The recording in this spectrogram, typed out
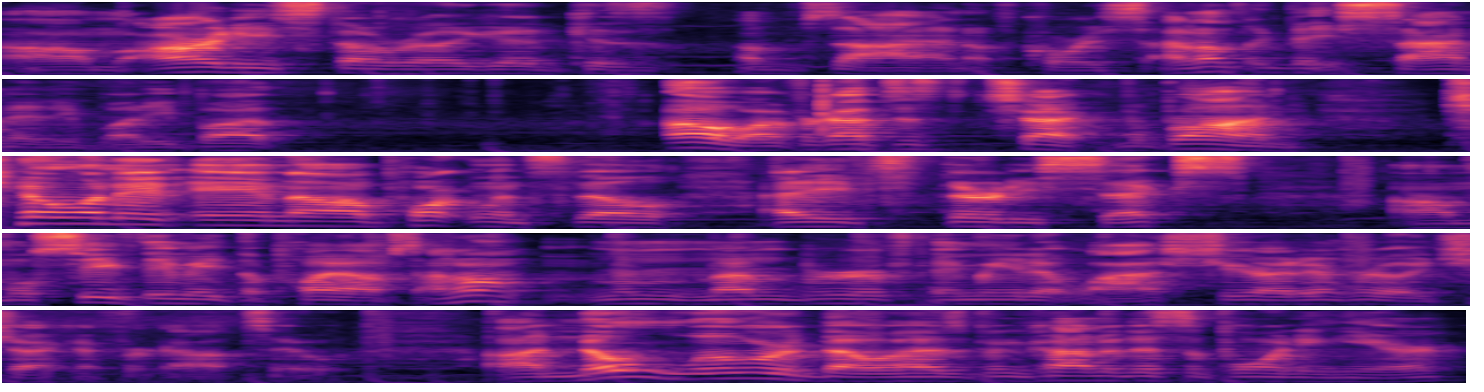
Um, already still really good because of Zion, of course. I don't think they signed anybody, but... Oh, I forgot to check. LeBron killing it in uh, Portland still at age 36. Um, we'll see if they made the playoffs. I don't remember if they made it last year. I didn't really check. I forgot to. Uh, no Lillard, though, has been kind of disappointing here.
